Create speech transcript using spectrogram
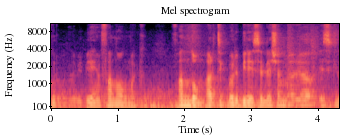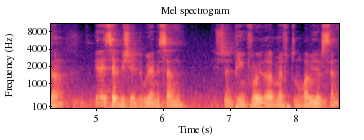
grubun bir bireyin fanı olmak. Fandom artık böyle bireysel yaşanmıyor ya eskiden bireysel bir şeydi bu. Yani sen işte Pink Floyd'a meftun olabilirsin.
